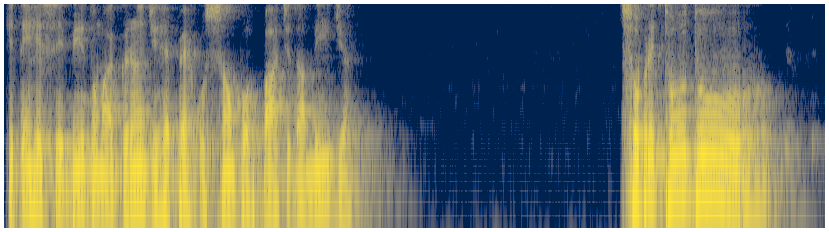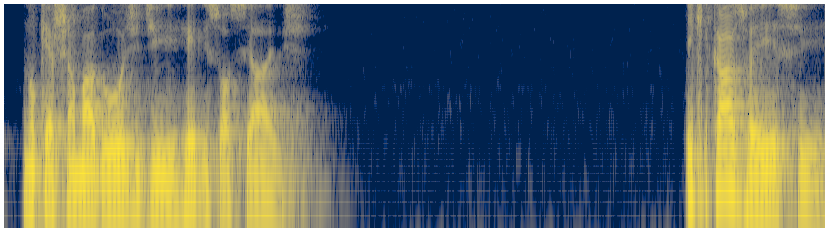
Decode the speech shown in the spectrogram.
que tem recebido uma grande repercussão por parte da mídia, sobretudo no que é chamado hoje de redes sociais. E que caso é esse?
